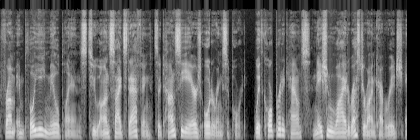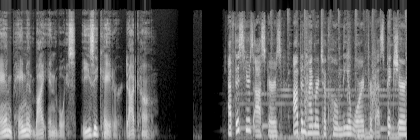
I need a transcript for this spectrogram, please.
From employee meal plans to on site staffing to concierge ordering support. With corporate accounts, nationwide restaurant coverage, and payment by invoice. ezCater.com. At this year's Oscars, Oppenheimer took home the award for Best Picture.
